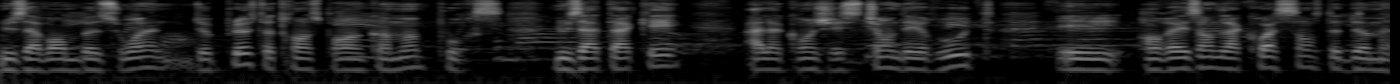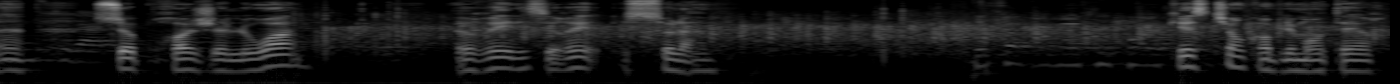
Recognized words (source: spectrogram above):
Nous avons besoin de plus de transports en commun pour nous attaquer à la congestion des routes et en raison de la croissance de demain. Ce projet de loi réaliserait cela. Question complémentaire.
